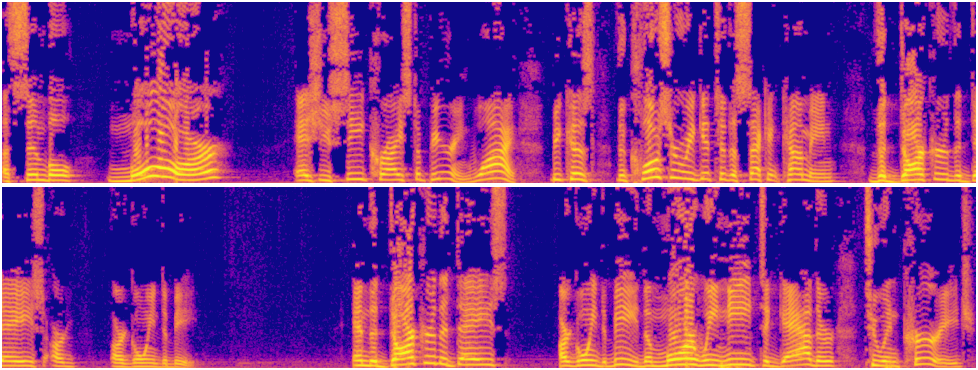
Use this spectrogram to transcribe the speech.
assemble more as you see Christ appearing. Why? Because the closer we get to the second coming, the darker the days are, are going to be. And the darker the days are going to be, the more we need to gather to encourage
